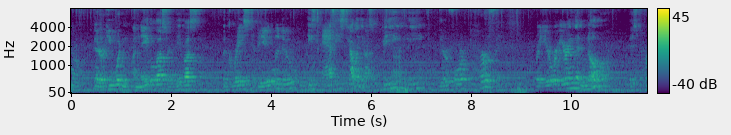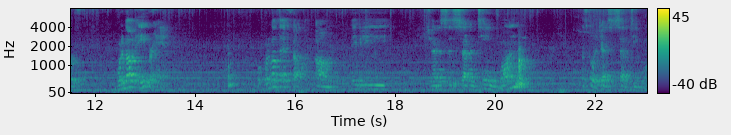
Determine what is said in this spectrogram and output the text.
No. That he wouldn't enable us or give us the grace to be able to do? He's as he's telling us, be ye therefore perfect. Right here we're hearing that Noah is perfect. What about Abraham? What about that fella? Um, maybe Genesis 17, 1? Let's go to Genesis 17, 1.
